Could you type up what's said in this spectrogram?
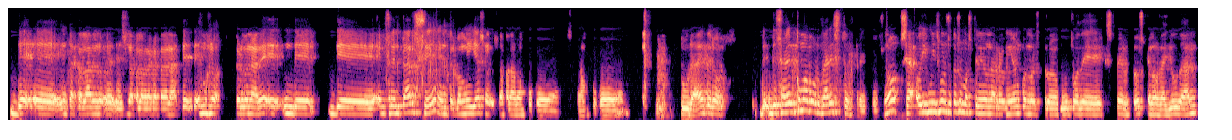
de eh, en catalán, eh, es una palabra catalana, de, bueno, perdonar, eh, de, de, enfrentarse, entre comillas, es una palabra un poco, un poco dura, ¿eh? pero de, saber cómo abordar estos retos. ¿no? O sea, hoy mismo nosotros hemos tenido una reunión con nuestro grupo de expertos que nos ayudan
